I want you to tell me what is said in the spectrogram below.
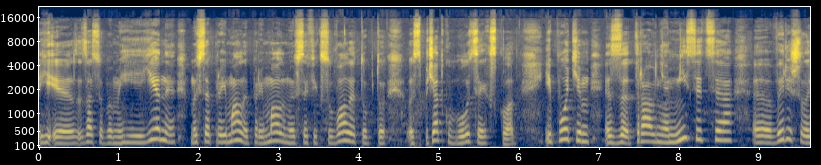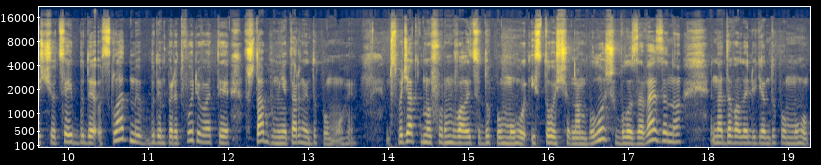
е, засобами гігієни. Ми все приймали, приймали, ми все фіксували. Тобто е, спочатку було це як склад. І потім з травня місяця вирішили, що цей буде склад ми будемо перетворювати в штаб гуманітарної допомоги. Спочатку ми формували цю допомогу із того, що нам було, що було завезено, надавали людям допомогу.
